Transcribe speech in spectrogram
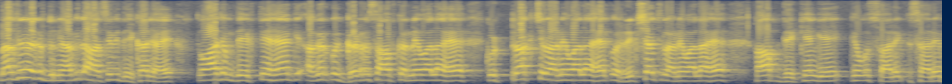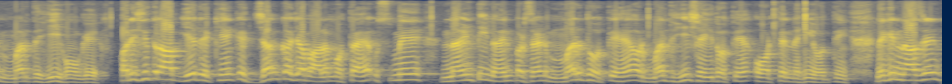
नाजरीन, अगर दुनियावी लिहाज से भी देखा जाए तो आज हम देखते हैं कि अगर कोई गटर साफ़ करने वाला है, कोई ट्रक चलाने वाला है, कोई रिक्शा चलाने वाला है, आप देखेंगे कि वो सारे के सारे मर्द ही होंगे। और इसी तरह आप ये देखें कि जंग का जब आलम होता है, उसमें 99 परसेंट मर्द होते हैं और मर्द ही शहीद होते हैं, औरतें नहीं होती। लेकिन नाजरीन,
